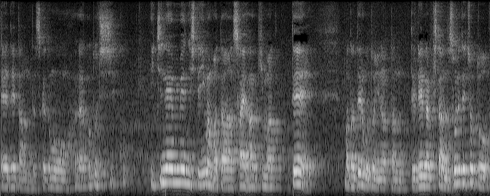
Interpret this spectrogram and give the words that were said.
え出たんですけども、え今年1年目にして今また再販決まってまた出ることになったんで連絡来たんでそれでちょっと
